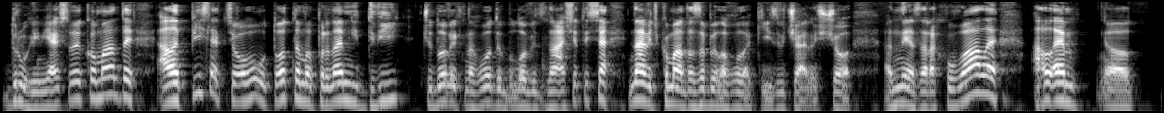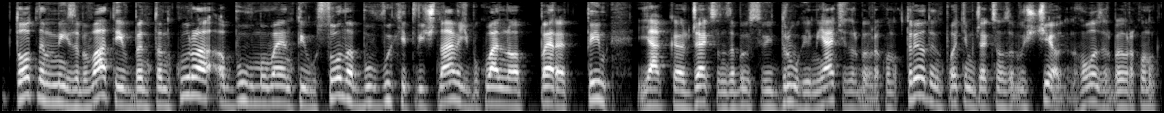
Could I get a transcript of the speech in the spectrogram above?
другий м'яч своєї команди. Але після цього у Тотнема принаймні дві чудових нагоди було відзначитися. Навіть команда забила гол, який, звичайно, що не зарахували. Але. Е, Тотнем міг забивати, і в Бентанкура був момент, і у Сона був вихід віч навіч буквально перед тим, як Джексон забив свій другий м'яч і зробив рахунок 3-1. Потім Джексон забив ще один гол, зробив рахунок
